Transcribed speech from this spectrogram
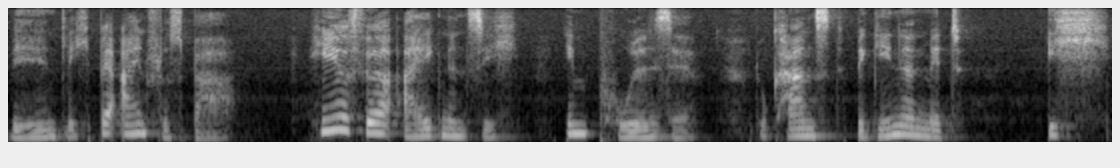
willentlich beeinflussbar. Hierfür eignen sich Impulse. Du kannst beginnen mit Ich,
